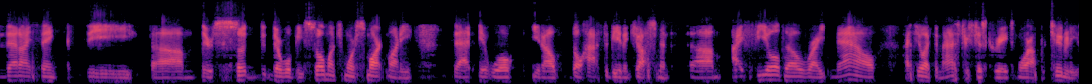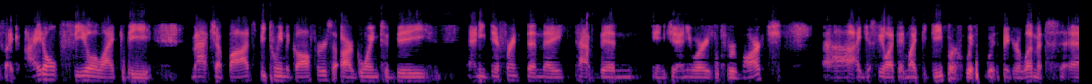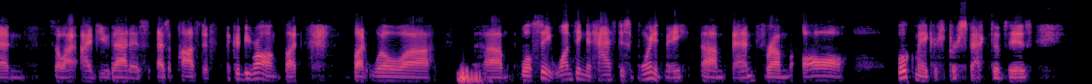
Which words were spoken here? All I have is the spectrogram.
then I think the um, there's so, there will be so much more smart money that it will, you know, there'll have to be an adjustment. Um, I feel though right now, I feel like the Masters just creates more opportunities. Like I don't feel like the matchup odds between the golfers are going to be any different than they have been in January through March. Uh, I just feel like they might be deeper with, with bigger limits, and so I, I view that as as a positive. I could be wrong, but but we'll uh, um, we'll see. One thing that has disappointed me, um, Ben, from all bookmakers' perspectives, is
